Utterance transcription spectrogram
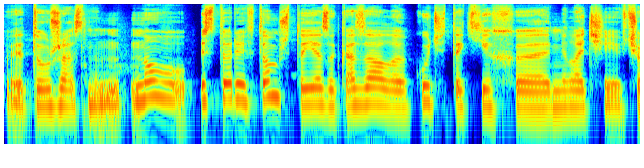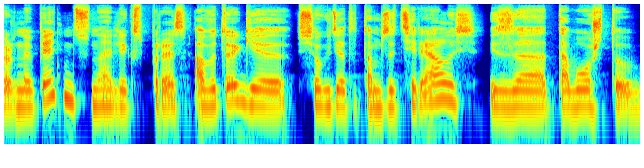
это ужасно. Но история в том, что я заказала кучу таких э, мелочей в Черную пятницу на Алиэкспресс, а в итоге все где-то там затерялось из-за того, что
